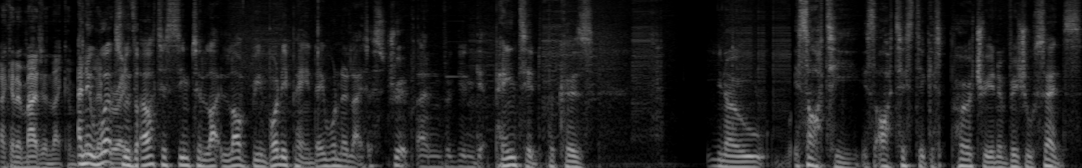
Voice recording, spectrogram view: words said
I can imagine that can be And it works with artists seem to like love being body painted. They want to like strip and get painted because you know it's arty, it's artistic, it's poetry in a visual sense.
